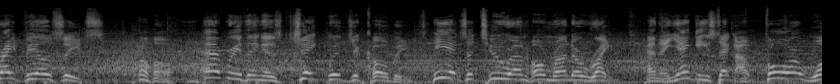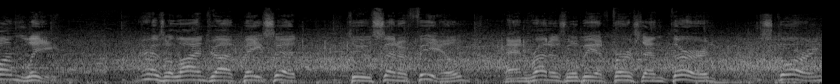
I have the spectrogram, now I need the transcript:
right field seats. Oh, everything is Jake with Jacoby. He hits a two-run home run to right, and the Yankees take a 4-1 lead. There's a line drive base hit to center field, and runners will be at first and third. Scoring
